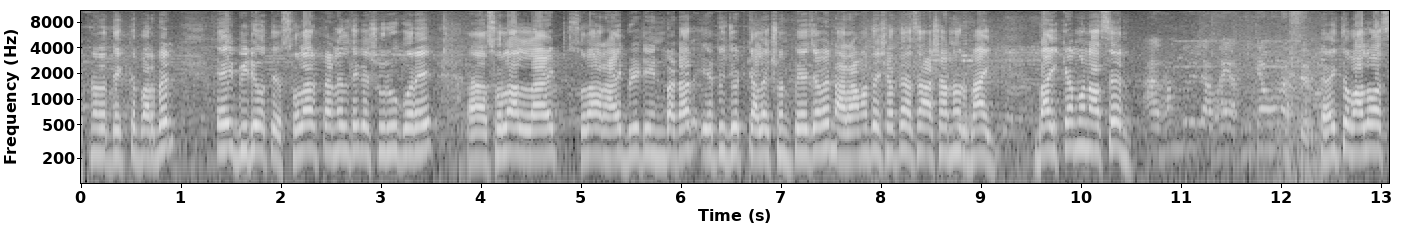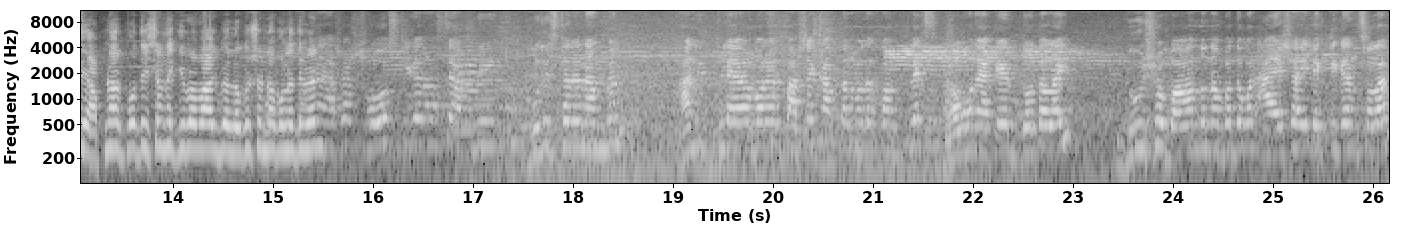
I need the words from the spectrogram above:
আপনারা দেখতে পারবেন। এই ভিডিওতে সোলার প্যানেল থেকে শুরু করে solar light solar hybrid inverter A to Z collection পেয়ে যাবেন। আর আমাদের সাথে আছে আশানুর ভাই। ভাই কেমন আছেন? আলহামদুলিল্লাহ ভাই আপনি কেমন আছেন? এই তো ভালো আছি। আপনার প্রতিষ্ঠানে কীভাবে আসবে? লোকেশনটা বলে দিবেন। আসার সহজ ঠিকানা হচ্ছে আপনি গুলিস্তানে নামবেন। হানিফ ফ্লাইওভারের পাশে কাপ্তান বাজার কমপ্লেক্স, ভবন একের দোতলায় দুইশো বাহান্ন নম্বর দোকান আয়েশা ইলেকট্রিক অ্যান্ড সোলার,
